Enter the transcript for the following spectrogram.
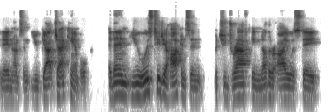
in Aidan Hutchinson. You got Jack Campbell. And then you lose TJ Hockenson, but you draft another Iowa State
